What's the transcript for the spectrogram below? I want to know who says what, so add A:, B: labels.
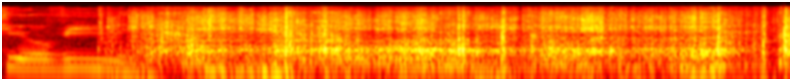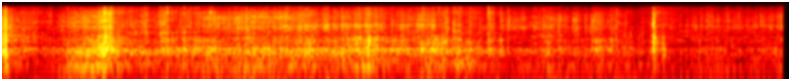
A: POV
